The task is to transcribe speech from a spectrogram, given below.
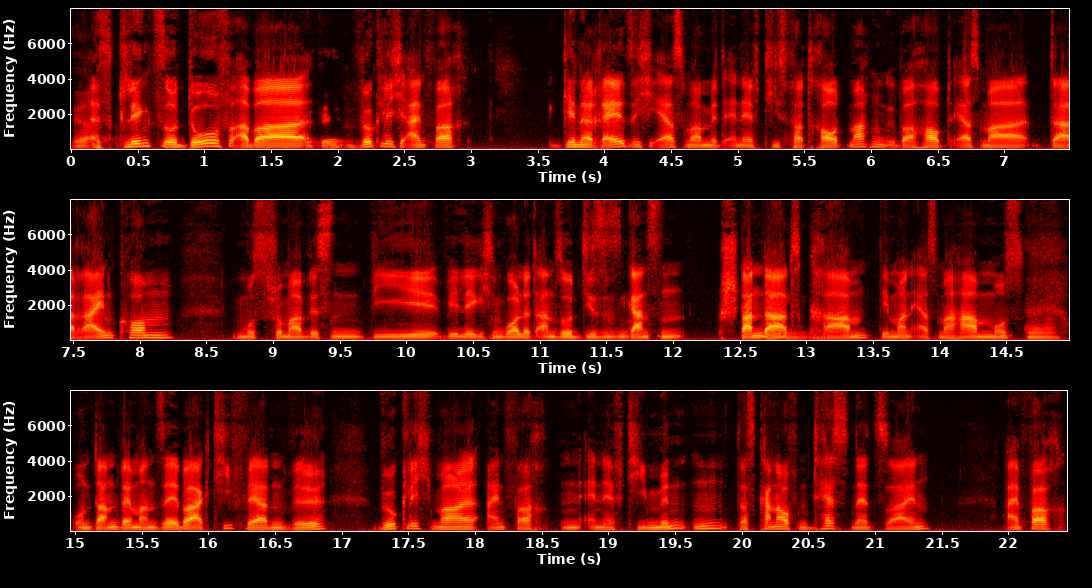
ja. Es klingt so doof, aber okay. wirklich einfach generell sich erstmal mit NFTs vertraut machen, überhaupt erstmal da reinkommen. muss schon mal wissen, wie, wie lege ich ein Wallet an, so diesen ganzen Standardkram, mhm. den man erstmal haben muss. Ja. Und dann, wenn man selber aktiv werden will, wirklich mal einfach ein NFT minden. Das kann auf ein Testnet sein. Einfach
